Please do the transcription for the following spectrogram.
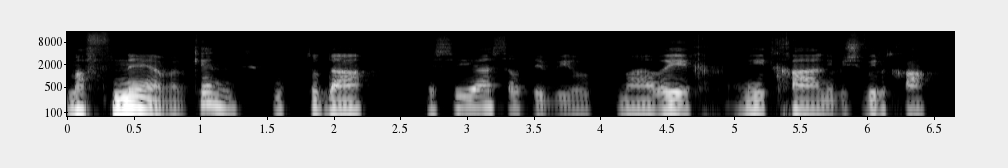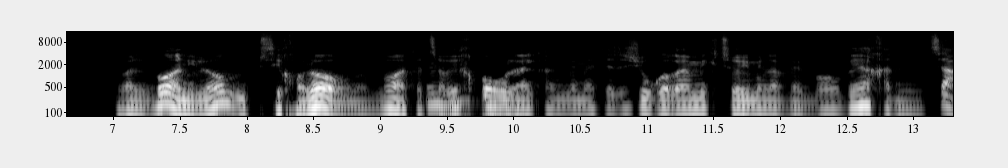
מפנה, אבל כן, תודה, בשיא האסרטיביות, מעריך, אני איתך, אני בשבילך. אבל בוא, אני לא פסיכולוג, בוא, אתה צריך פה אולי כאן באמת איזשהו גורם מקצועי מלווה, בוא ביחד נמצא.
